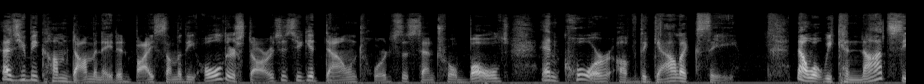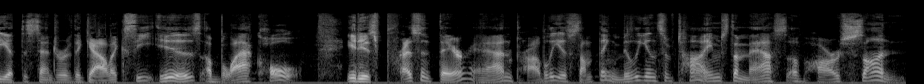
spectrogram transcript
as you become dominated by some of the older stars as you get down towards the central bulge and core of the galaxy. Now what we cannot see at the center of the galaxy is a black hole. It is present there and probably is something millions of times the mass of our sun.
